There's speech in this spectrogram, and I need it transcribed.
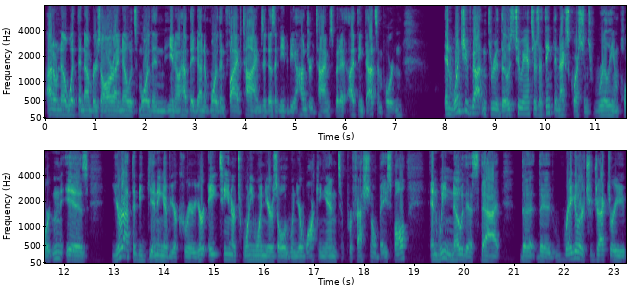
I don't know what the numbers are. I know it's more than you know have they done it more than five times? It doesn't need to be a hundred times but I, I think that's important. And once you've gotten through those two answers i think the next question is really important is you're at the beginning of your career. You're 18 or 21 years old when you're walking into professional baseball. And we know this that the the regular trajectory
